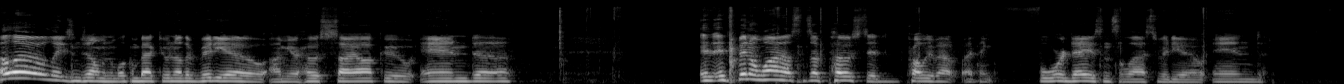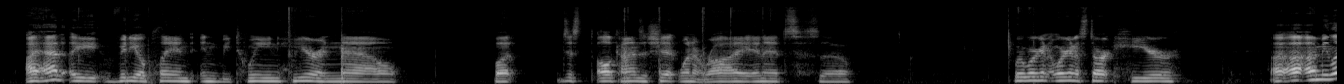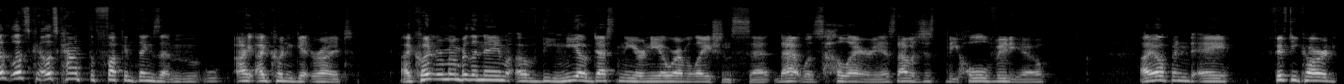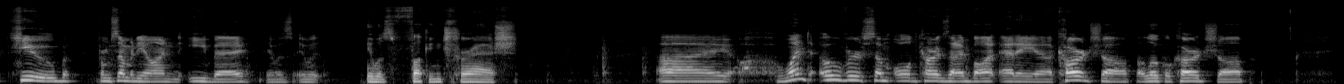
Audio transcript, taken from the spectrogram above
Hello, ladies and gentlemen. Welcome back to another video. I'm your host, Syaku, and uh, it, it's been a while since I've posted. Probably about, I think, four days since the last video, and I had a video planned in between here and now, but just all kinds of shit went awry in it, so we're gonna we're gonna start here. Uh, I mean, let, let's let's count the fucking things that I, I couldn't get right. I couldn't remember the name of the Neo Destiny or Neo Revelation set. That was hilarious. That was just the whole video. I opened a 50 card cube from somebody on eBay. It was it was it was fucking trash. I went over some old cards that I bought at a uh, card shop, a local card shop,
